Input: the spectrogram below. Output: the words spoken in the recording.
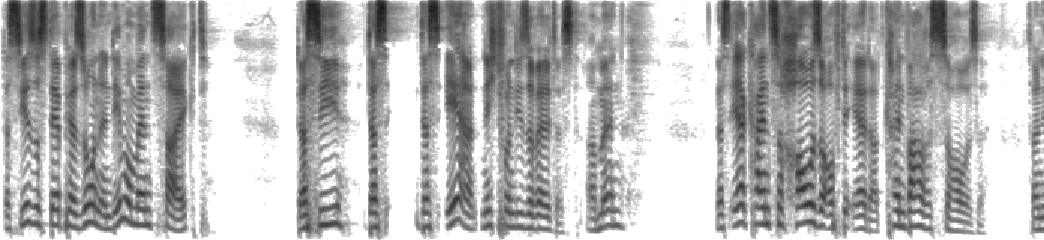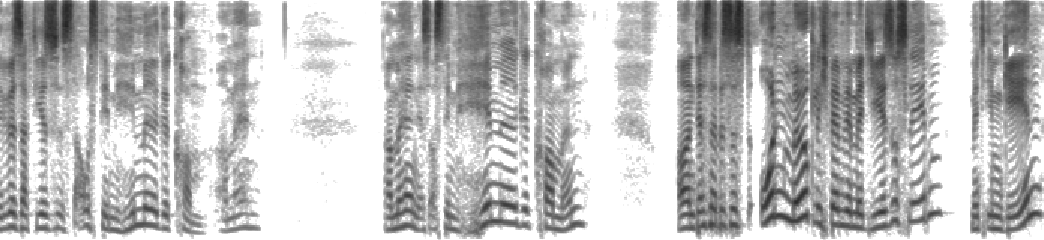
dass Jesus der Person in dem Moment zeigt, dass, sie, dass, dass er nicht von dieser Welt ist. Amen. Dass er kein Zuhause auf der Erde hat, kein wahres Zuhause sondern die Bibel sagt, Jesus ist aus dem Himmel gekommen. Amen. Amen. Er ist aus dem Himmel gekommen. Und deshalb ist es unmöglich, wenn wir mit Jesus leben, mit ihm gehen,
